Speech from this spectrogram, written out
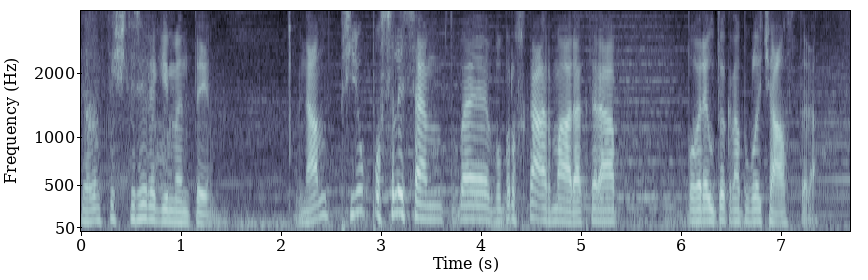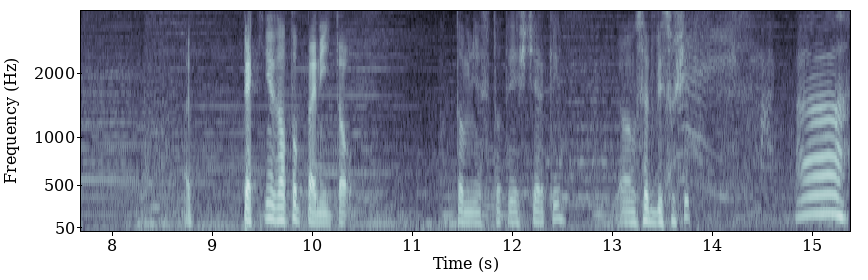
tyhle ty čtyři regimenty. Nám přijdou posily sem, to bude obrovská armáda, která povede útok na tuhle část teda. Je pěkně zatopený to, to město, ty ještěrky. Budeme muset vysušit. A...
